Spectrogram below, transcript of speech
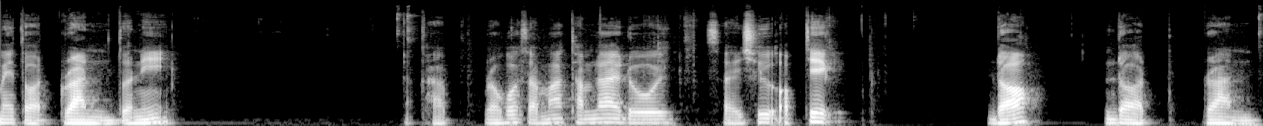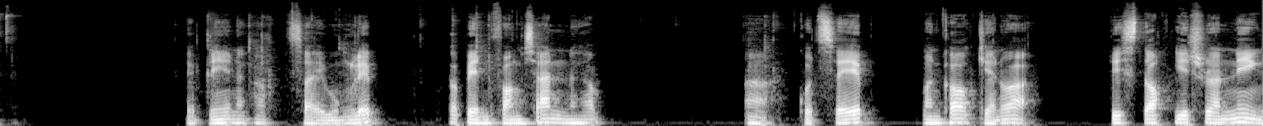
method run ตัวนี้นะครับเราก็สามารถทำได้โดยใส่ชื่อ object doc dot run แบบนี้นะครับใส่วงเล็บก็เป็นฟังก์ชันนะครับอ่ากด save มันก็เขียนว่า this doc is running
